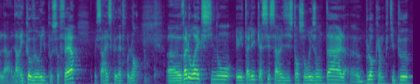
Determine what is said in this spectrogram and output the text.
la, recovery peut se faire, mais ça risque d'être lent. Euh, Valorex, sinon, est allé casser sa résistance horizontale, euh, bloque un petit peu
